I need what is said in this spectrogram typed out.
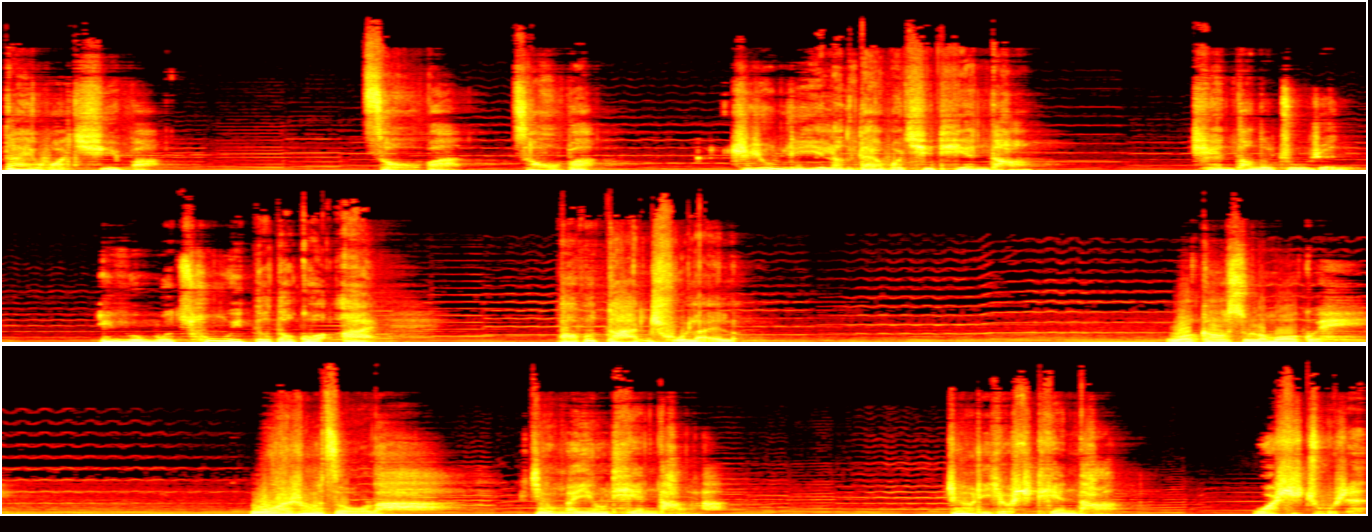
带我去吧。走吧，走吧，只有你能带我去天堂。天堂的主人。”因为我从未得到过爱，把我赶出来了。我告诉了魔鬼，我若走了，就没有天堂了。这里就是天堂，我是主人。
